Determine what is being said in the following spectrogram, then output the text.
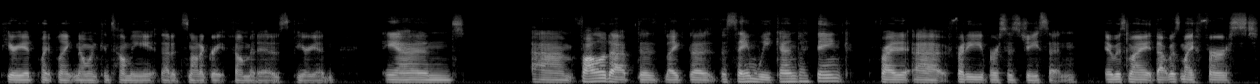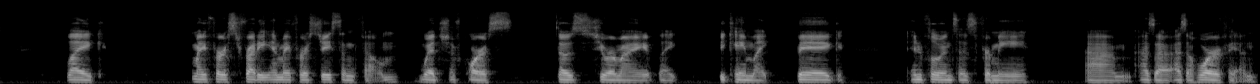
Period. Point blank. No one can tell me that it's not a great film. It is. Period. And um, followed up the like the the same weekend. I think Friday. Uh, Freddy versus Jason. It was my that was my first like my first Freddy and my first Jason film. Which of course those two are my like became like big influences for me um, as a as a horror fan.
